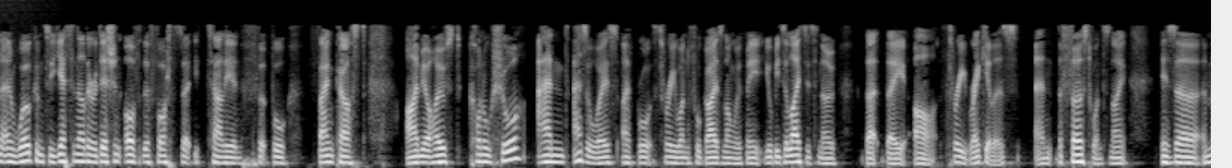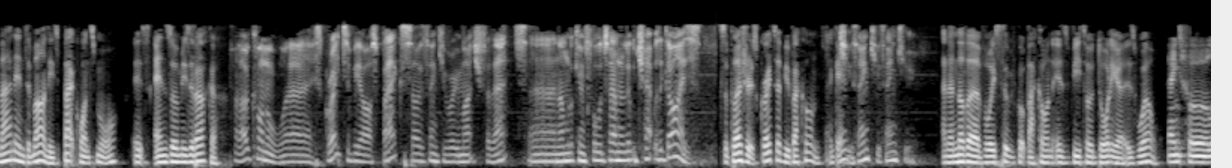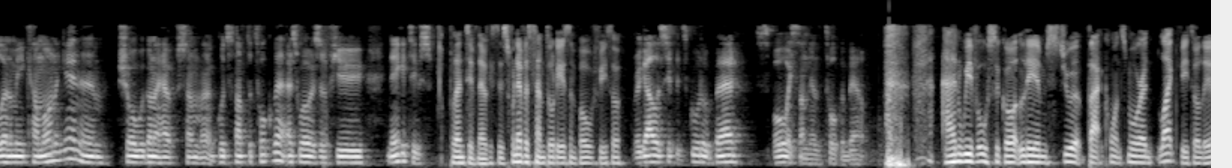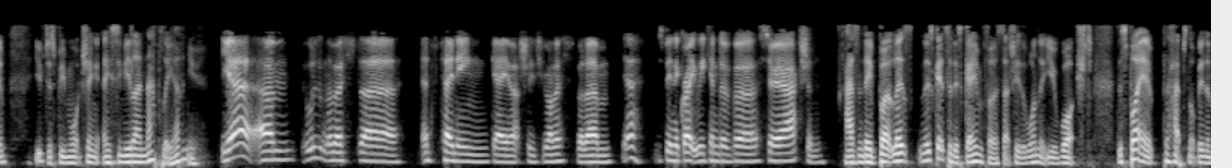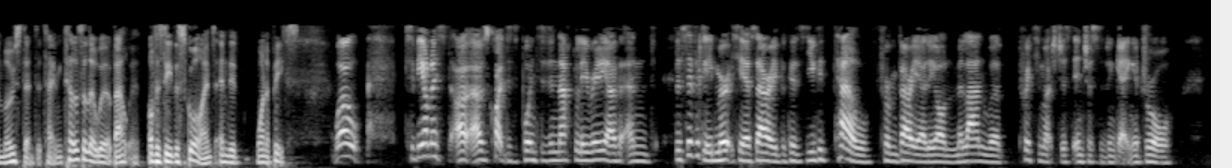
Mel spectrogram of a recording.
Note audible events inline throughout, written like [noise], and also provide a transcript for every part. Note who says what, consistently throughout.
Speaker 1: everyone, and welcome to yet another edition of the Forza Italian Football Fancast. I'm your host, Connall Shaw, and as always, I've brought three wonderful guys along with me. You'll be delighted to know that they are three regulars, and the first one tonight is a, a man in demand. He's back once more. It's Enzo Misuraca.
Speaker 2: Hello, Connall. Uh, it's great to be asked back, so thank you very much for that. Uh, and I'm looking forward to having a little chat with the guys.
Speaker 1: It's a pleasure. It's great to have you back on
Speaker 2: Thank
Speaker 1: again.
Speaker 2: you, thank you, thank you.
Speaker 1: And another voice that we've got back on is Vito Doria as well.
Speaker 3: Thanks for letting me come on again. I'm sure we're going to have some uh, good stuff to talk about, as well as a few negatives.
Speaker 1: Plenty of negatives. Whenever Sampdoria is involved, Vito.
Speaker 3: Regardless if it's good or bad, it's always something to talk about. [laughs]
Speaker 1: and we've also got Liam Stewart back once more. And like Vito, Liam, you've just been watching AC Milan Napoli, haven't you?
Speaker 4: Yeah, um, it wasn't the most uh, entertaining game actually, to be honest. But um, yeah, it's been a great weekend of uh, Serie A action.
Speaker 1: Hasn't he? But let's let's get to this game first. Actually, the one that you watched, despite it perhaps not being the most entertaining. Tell us a little bit about it. Obviously, the scorelines ended one apiece.
Speaker 4: Well, to be honest, I, I was quite disappointed in Napoli, really, I, and specifically Maurizio Sarri, because you could tell from very early on Milan were pretty much just interested in getting a draw.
